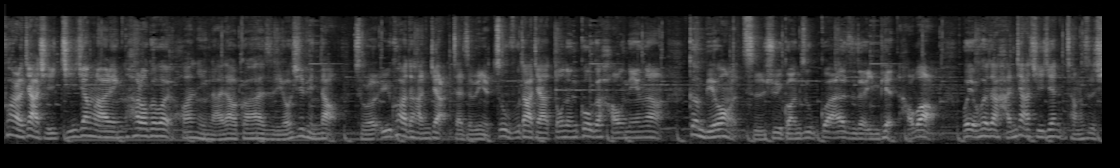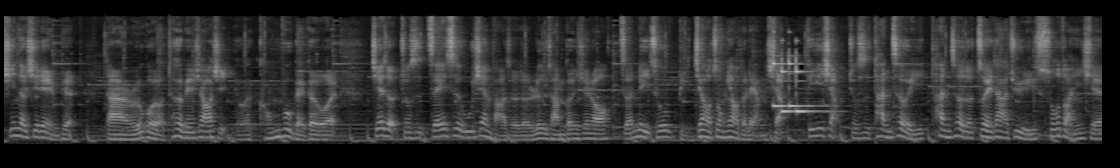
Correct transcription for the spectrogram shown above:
快的假期即将来临，Hello，各位，欢迎来到乖孩子游戏频道。除了愉快的寒假，在这边也祝福大家都能过个好年啊！更别忘了持续关注乖儿子的影片，好不好？我也会在寒假期间尝试新的系列影片，当然如果有特别消息，也会公布给各位。接着就是这一次无限法则的日常更新喽，整理出比较重要的两项。第一项就是探测仪探测的最大距离缩短一些，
